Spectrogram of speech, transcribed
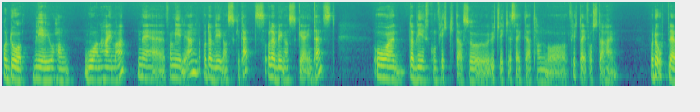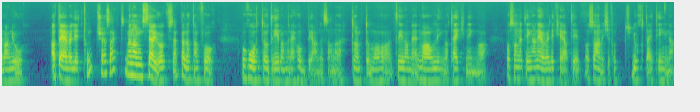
Og da blir jo han gående hjemme med familien, og det blir ganske tett, og det blir ganske intenst. Og det blir konflikter som utvikler seg til at han må flytte i fosterhjem. Og da opplever han jo at det er veldig tungt, selvsagt, men han ser jo òg at han får råd til å drive med de hobbyene som han har drømt om å drive med maling og tegning og, og, sånne ting. Han er jo veldig kreativ, og så har han ikke fått gjort de tingene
